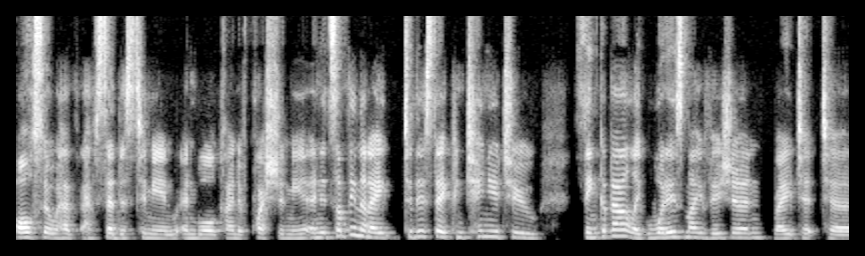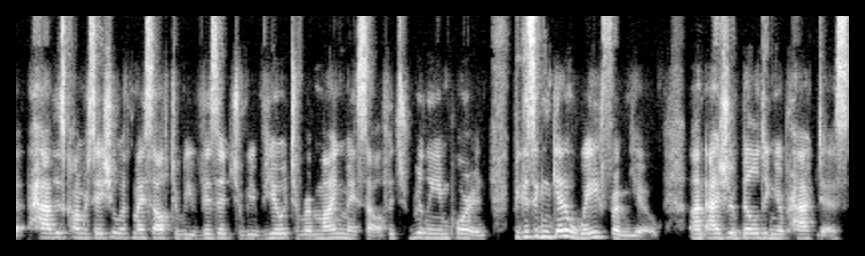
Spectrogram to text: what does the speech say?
also have, have said this to me and, and will kind of question me. And it's something that I, to this day, continue to think about like what is my vision right? To to have this conversation with myself to revisit to review it to remind myself it's really important because it can get away from you um, as you're building your practice.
